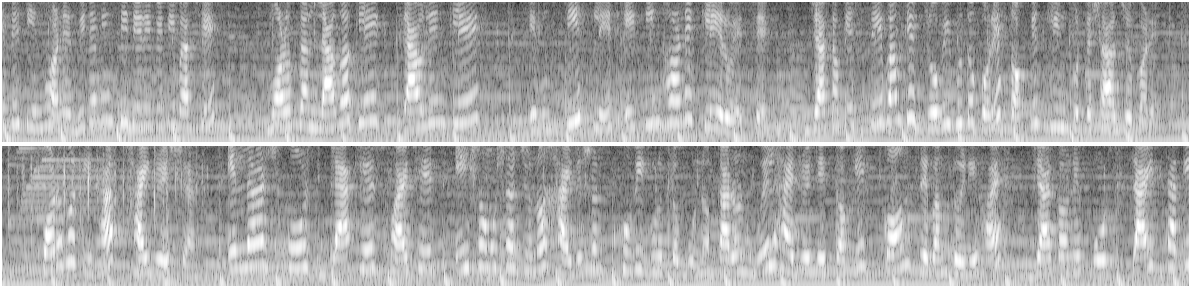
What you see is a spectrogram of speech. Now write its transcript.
এতে তিন ধরনের ভিটামিন সি ডেরিভেটিভ আছে Moroccan lava clay kaolin clay এবং সি স্লিট এই তিন ধরনের ক্লে রয়েছে। যা ত্বকের সেবামকে দ্রবীভূত করে ত্বককে ক্লিন করতে সাহায্য করে। পরবর্তী ধাপ hydration enlarge pores black hairs white hairs এই সমস্যার জন্য হাইড্রেশন খুবই গুরুত্বপূর্ণ। কারণ ওয়েল হাইড্রেটেড ত্বকে কম সেবাম তৈরি হয়, যার কারণে পোর্স টাইট থাকে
